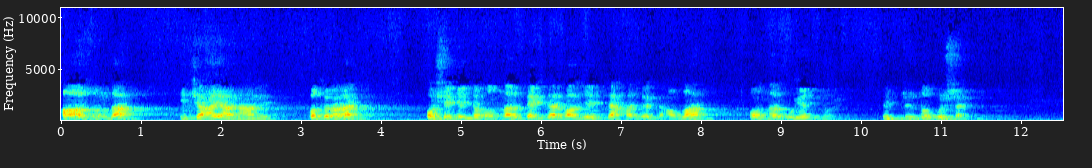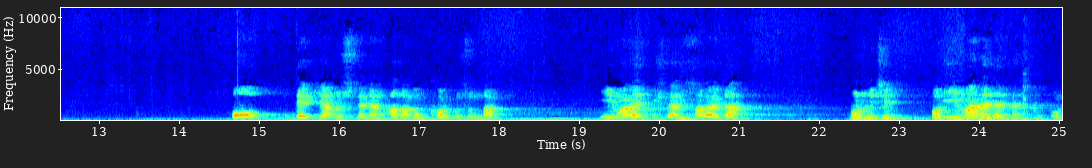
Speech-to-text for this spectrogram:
ağzında iki ayağını hani oturarak o şekilde onları bekler vaziyette Hazreti Allah onları uyutmuş. 309 sene. O Dekyanus denen adamın korkusundan iman etmişler sarayda. Bunun için o iman edenler, bu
